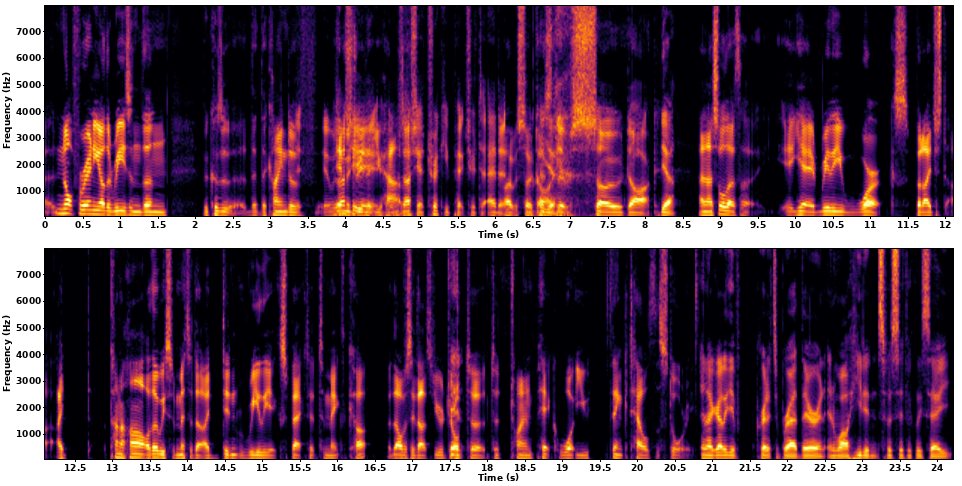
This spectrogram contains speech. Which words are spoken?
uh, not for any other reason than because of the, the kind of It was imagery actually that you have. It was actually a tricky picture to edit. Oh, it was so because dark. It was so dark. yeah, and I saw that. I thought, yeah, it really works. But I just, I kind of hard. Although we submitted it, I didn't really expect it to make the cut. But obviously, that's your job And- to to try and pick what you think tells the story. and I got to give credit to Brad there. And, and while he didn't specifically say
